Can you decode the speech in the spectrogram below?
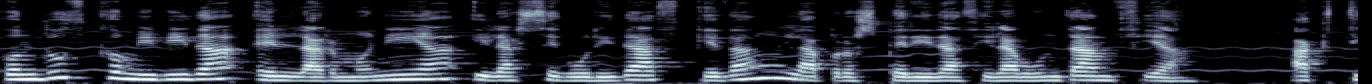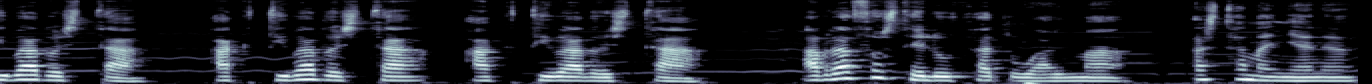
Conduzco mi vida en la armonía y la seguridad que dan la prosperidad y la abundancia. Activado está, activado está, activado está. Abrazos de luz a tu alma. Hasta mañana.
